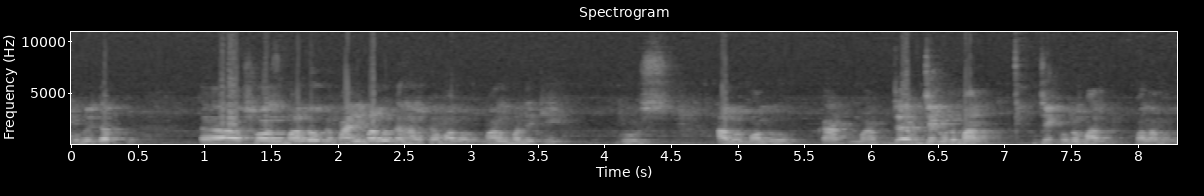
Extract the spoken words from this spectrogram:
কোনো আহ, সহজ মাল হোক ভারী মাল হোক আর হালকা মাল হোক মাল মানে কি? গুডস আলু মালু কাঠ মাল যে যে কোনো মাল যে কোনো মাল মালামাল।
